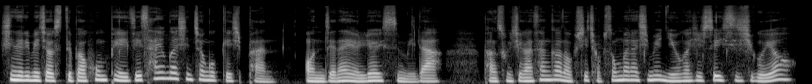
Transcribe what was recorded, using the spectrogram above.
신혜림의 Just Pop 홈페이지 사연과 신청곡 게시판 언제나 열려 있습니다. 방송 시간 상관없이 접속만 하시면 이용하실 수 있으시고요.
